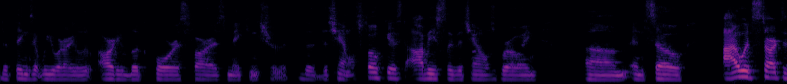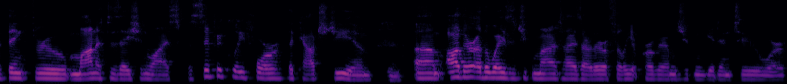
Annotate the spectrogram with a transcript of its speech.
the things that we would already, already look for as far as making sure that the, the channel's focused. Obviously the channel's growing. Um, and so I would start to think through monetization wise, specifically for the Couch GM. Mm. Um, are there other ways that you can monetize? Are there affiliate programs you can get into, or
